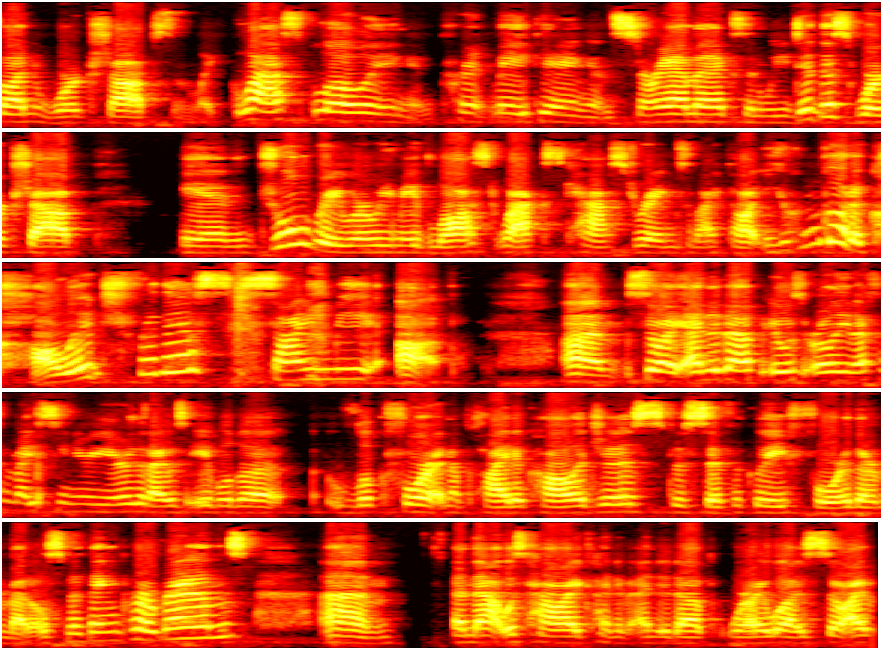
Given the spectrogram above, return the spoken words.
fun workshops and like glass blowing and printmaking and ceramics. And we did this workshop in jewelry where we made lost wax cast rings. And I thought, you can go to college for this? Sign me up. Um, so I ended up, it was early enough in my senior year that I was able to look for and apply to colleges specifically for their metalsmithing programs. Um, and that was how I kind of ended up where I was. So I,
